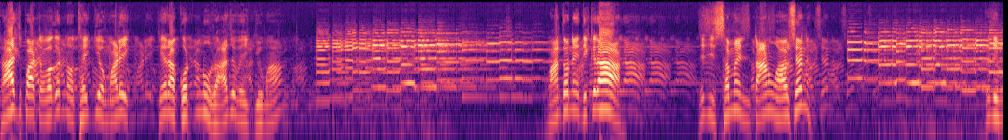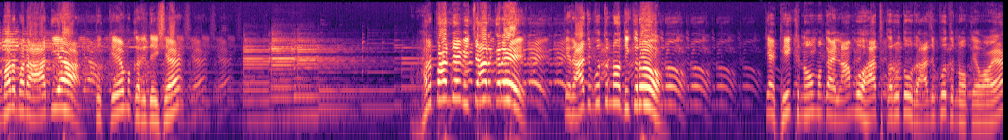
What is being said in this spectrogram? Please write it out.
રાજપાટ વગરનો થઈ ગયો માળી કેરા કોટનું રાજ વહી ગયું, માં. વાંધો નહીં, દીકરા. જેથી સમય ટાણું આવશે ને. તેથી મરમરા આદિયા તું કેમ કરી દઈશ હરપાલ વિચાર કરે. કે રાજપૂત નો દીકરો. ક્યાંય ભીખ નો મંગાય, લાંબો હાથ કરું તો રાજપૂત નો કહેવાય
